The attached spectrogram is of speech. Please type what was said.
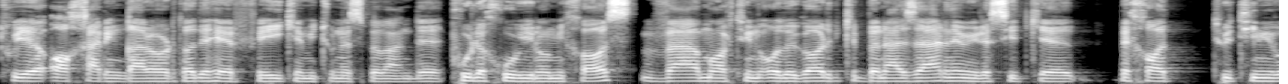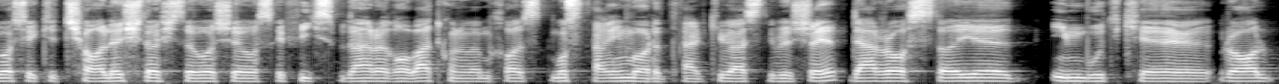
توی آخرین قرارداد حرفه‌ای که می‌تونست ببنده پول خوبی رو می‌خواست و مارتین اودگاردی که به نظر نمی‌رسید که بخواد توی تیمی باشه که چالش داشته باشه واسه فیکس بودن رقابت کنه و می‌خواست مستقیم وارد ترکیب اصلی بشه در راستای این بود که رال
